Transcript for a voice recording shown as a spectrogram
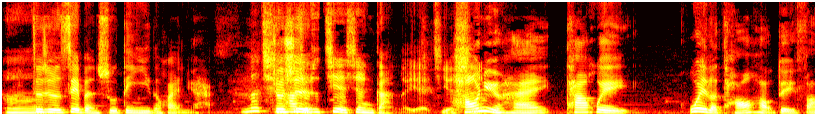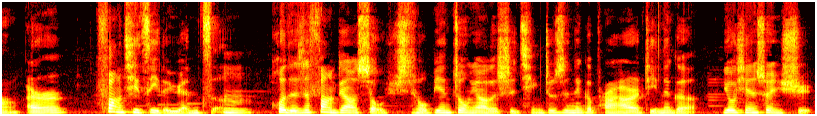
嗯，这就是这本书定义的坏女孩。那其实它就是就是界限感了耶，也是好女孩她会为了讨好对方而放弃自己的原则，嗯或者是放掉手手边重要的事情，就是那个 priority 那个优先顺序。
